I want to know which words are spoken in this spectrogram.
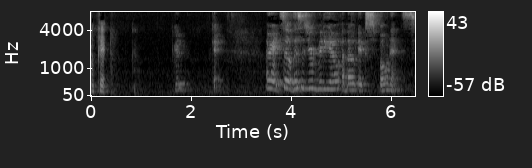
Okay. Good? Okay. All right, so this is your video about exponents.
